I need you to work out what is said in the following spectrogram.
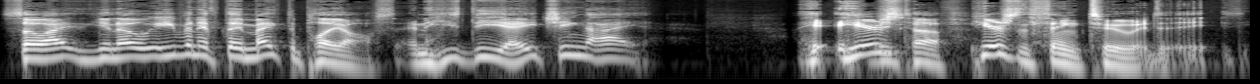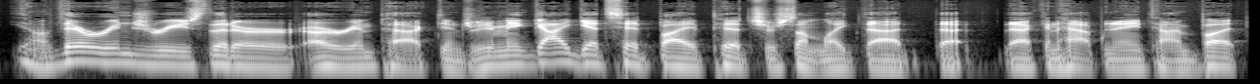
So I, you know, even if they make the playoffs and he's DHing, I Here's tough. Here's the thing too. It, you know, there are injuries that are are impact injuries. I mean, a guy gets hit by a pitch or something like that. That that can happen anytime. But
